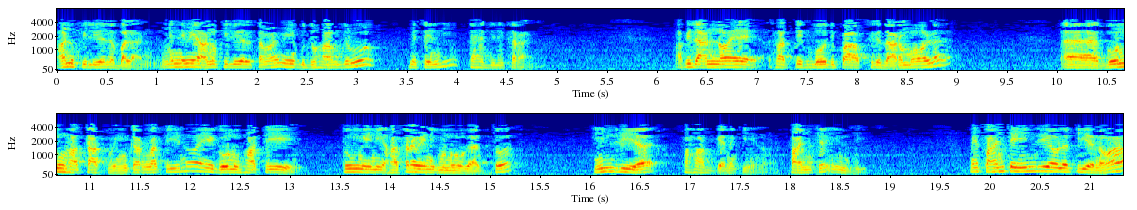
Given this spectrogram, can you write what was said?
අනුපිළිවෙල බලන්න. මෙන්න මේ අනුපිළිවෙල තමයි මේ බුදුහාමුදුරුවෝ මෙතෙන්දී පැහැදිලි කරන්නේ. අපි දන්නවා ඒ සත්‍තිස් බෝධිපාක්ෂික ධර්මවල ගුණ හතක් වෙන් කරලා තියෙනවා. ඒ ගුණ හතේ තුන්වෙනි හතරවෙනි ගුණව ගත්තොත් ඉන්ද්‍රිය පහක් ගැන කියනවා. පංච ඉන්ද්‍රිය. මේ පංච ඉන්ද්‍රිය වල තියෙනවා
